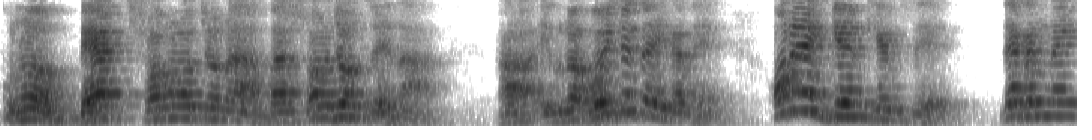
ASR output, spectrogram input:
কোনো ব্যাট সমালোচনা বা ষড়যন্ত্রে না। হ্যাঁ এগুলো হয়েছে তো এখানে। অনেক গেম খেলছে। দেখেন নাই,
